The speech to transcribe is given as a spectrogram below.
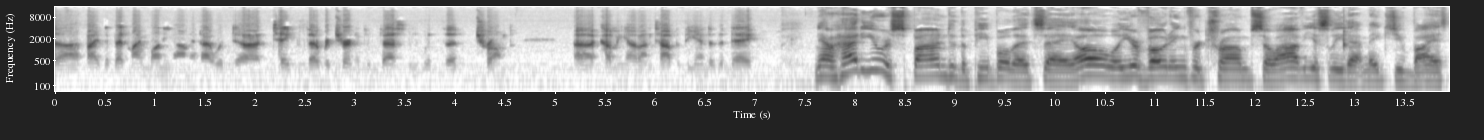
uh, if I had to bet my money on it, I would uh, take the return of investment with the Trump uh, coming out on top at the end of the day. Now, how do you respond to the people that say, "Oh, well, you're voting for Trump, so obviously that makes you biased"?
